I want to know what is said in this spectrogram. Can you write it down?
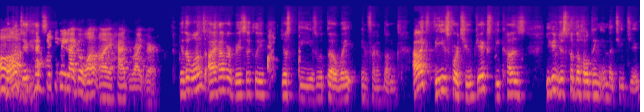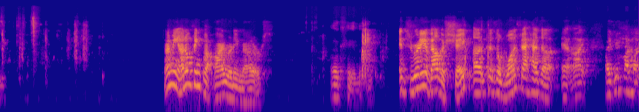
Oh, Well, uh, that's basically like the one I had right there. Yeah, the ones I have are basically just these with the weight in front of them. I like these for tube jigs because you can just put the whole thing in the tube jig. I mean, I don't think the eye really matters. Okay, then. It's really about the shape, uh, because the ones that has a an eye, I do have my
